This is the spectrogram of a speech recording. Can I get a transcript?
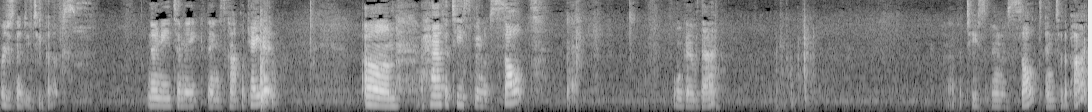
We're just going to do two cups. No need to make things complicated um, a half a teaspoon of salt. We'll go with that. Half a teaspoon of salt into the pot.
